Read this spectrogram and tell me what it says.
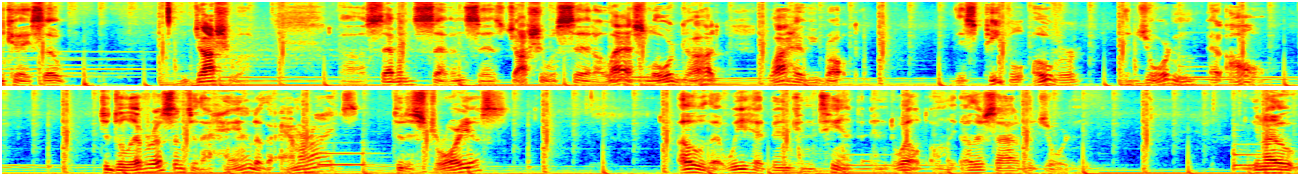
Okay, so Joshua uh, 7 7 says, Joshua said, Alas, Lord God, why have you brought this people over the Jordan at all? To deliver us into the hand of the Amorites? To destroy us? Oh, that we had been content and dwelt on the other side of the Jordan. You know,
